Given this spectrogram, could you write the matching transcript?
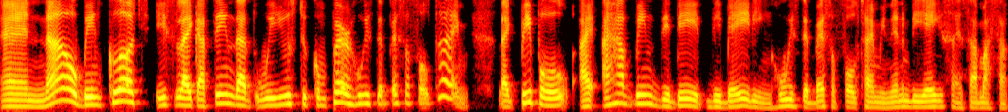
And now being clutch is like a thing that we used to compare who is the best of all time. Like people, I, I have been debate debating who is the best of all time in NBA since I was a,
